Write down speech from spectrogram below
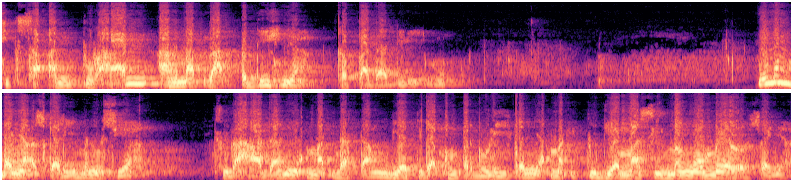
siksaan Tuhan amatlah pedihnya kepada dirimu. Memang banyak sekali manusia Sudah ada nikmat datang, dia tidak memperdulikan nikmat itu, dia masih mengomel saja.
